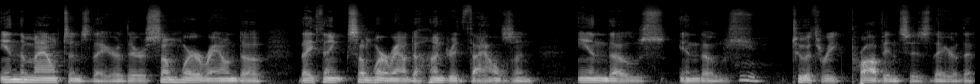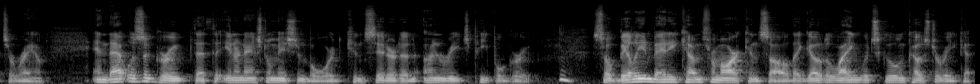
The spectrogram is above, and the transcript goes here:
in the mountains there. There's somewhere around a, they think somewhere around a hundred thousand in those in those hmm. two or three provinces there that's around. And that was a group that the International Mission Board considered an unreached people group. Hmm. So Billy and Betty comes from Arkansas. They go to language school in Costa Rica,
